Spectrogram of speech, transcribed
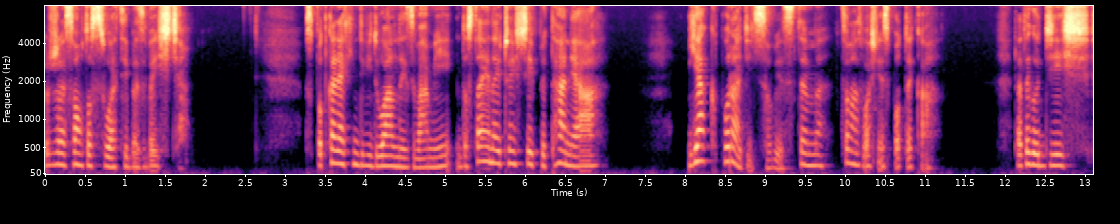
że są to sytuacje bez wyjścia. W spotkaniach indywidualnych z Wami dostaję najczęściej pytania, jak poradzić sobie z tym, co nas właśnie spotyka. Dlatego dziś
